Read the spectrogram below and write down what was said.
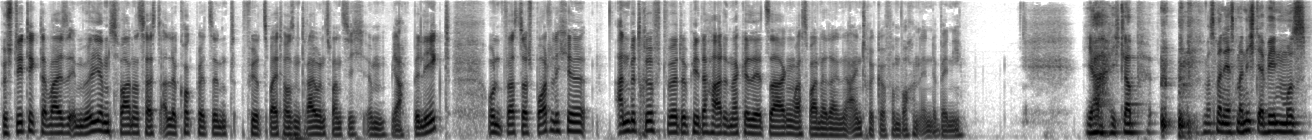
bestätigterweise im Williams fahren. Das heißt, alle Cockpits sind für 2023 ähm, ja, belegt. Und was das Sportliche anbetrifft, würde Peter Hardenacke jetzt sagen, was waren da deine Eindrücke vom Wochenende, Benny? Ja, ich glaube, was man erstmal nicht erwähnen muss,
